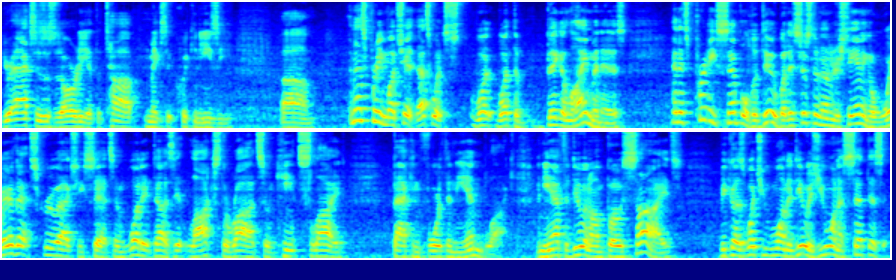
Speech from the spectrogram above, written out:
your axis is already at the top, makes it quick and easy. Um, and that's pretty much it. That's what's what what the big alignment is. And it's pretty simple to do, but it's just an understanding of where that screw actually sits and what it does. It locks the rod so it can't slide back and forth in the end block. And you have to do it on both sides because what you want to do is you want to set this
